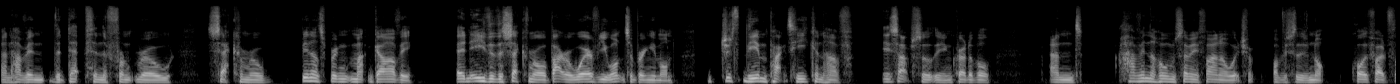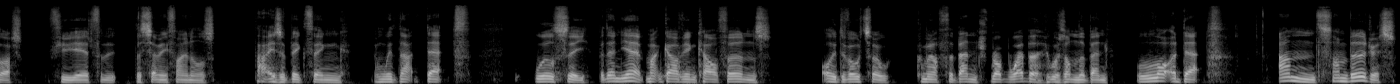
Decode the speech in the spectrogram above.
and having the depth in the front row, second row, being able to bring Matt Garvey in either the second row or back row, wherever you want to bring him on, just the impact he can have, it's absolutely incredible. And having the home semi final, which obviously they've not qualified for the last few years for the, the semi finals, that is a big thing. And with that depth, We'll see. But then, yeah, Matt Garvey and Carl Fearns, Ollie Devoto coming off the bench, Rob Webber, who was on the bench. A lot of depth. and Sam Burgess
